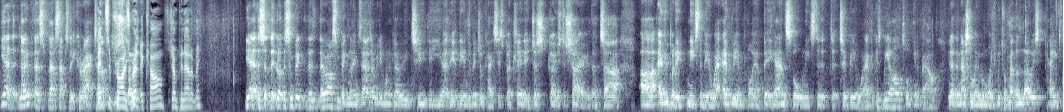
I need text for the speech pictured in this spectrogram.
Yeah, no, that's that's absolutely correct. Enterprise Rent a Car jumping out at me. Yeah, there's, look, there's some big. There's, there are some big names there. I don't really want to go into the uh, the, the, individual cases, but clearly it just goes to show that uh, uh, everybody needs to be aware. Every employer, big and small, needs to, to, to be aware because we are talking about, you know, the national minimum wage. We're talking about the lowest paid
